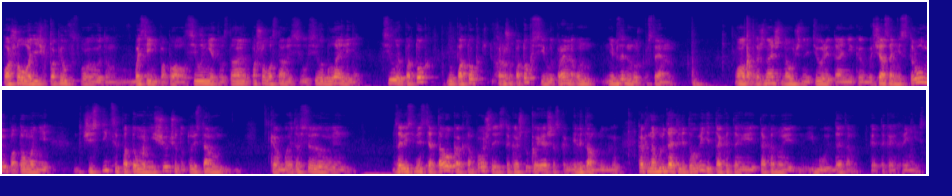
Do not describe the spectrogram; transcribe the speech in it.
пошел водички попил в, этом, в бассейне поплавал, силы нет, восстанов... пошел восстанавливать силу, сила была или нет? Сила и поток ну, поток, хорошо, поток силы, правильно, он не обязательно нужен постоянно. Вот, ты же знаешь, научные теории-то они как бы, сейчас они струны, потом они частицы, потом они еще что-то, то есть там, как бы, это все в зависимости от того, как там, помнишь, есть такая штука, я сейчас как дилетант буду, как наблюдатель это увидит, так это и, так оно и, и будет, да, там какая-то такая хрень есть.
